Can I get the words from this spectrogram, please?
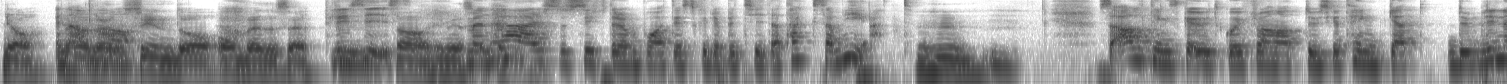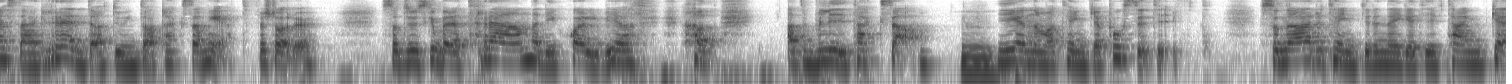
Ja, det En handlar om annan- synd och omvändelse. Precis. Ja, gemenskap. Men här så syftar de på att det skulle betyda tacksamhet. Så allting ska utgå ifrån att du ska tänka att du blir nästan rädd att du inte har tacksamhet. Förstår du? Så att du ska börja träna dig själv i att, att, att bli tacksam. genom att tänka positivt. Så när du tänker en negativ tanke,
